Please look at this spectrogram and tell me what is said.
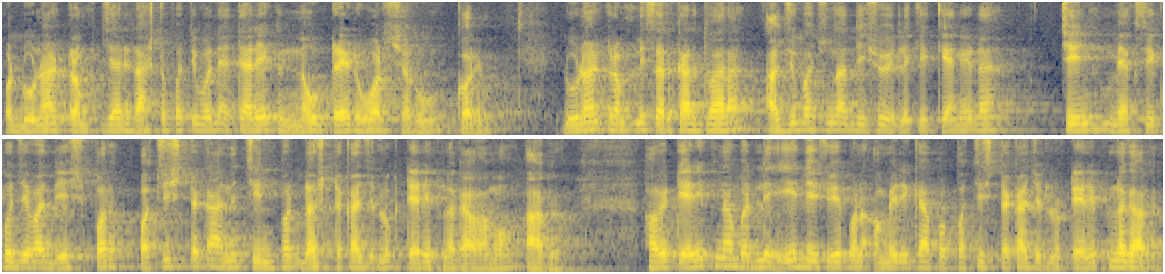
પણ ડોનાલ્ડ ટ્રમ્પ જ્યારે રાષ્ટ્રપતિ બન્યા ત્યારે એક નવું ટ્રેડ વોર શરૂ કર્યું. ડોનાલ્ડ ટ્રમ્પની સરકાર દ્વારા આજુબાજુના દેશો એટલે કે કેનેડા, ચીન, મેક્સિકો જેવા દેશ પર પચીસ ટકા અને ચીન પર દસ ટકા જેટલો ટેરિફ લગાવવામાં આવ્યો. હવે ટેરિફના બદલે એ દેશોએ પણ અમેરિકા પર પચીસ ટકા જેટલો ટેરિફ લગાવ્યો.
